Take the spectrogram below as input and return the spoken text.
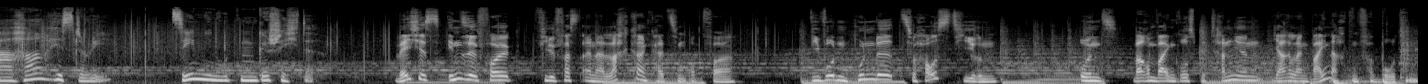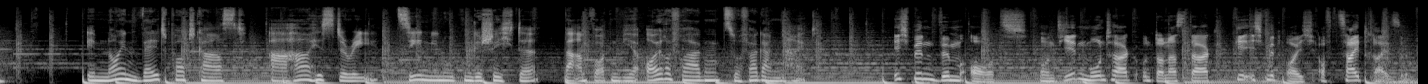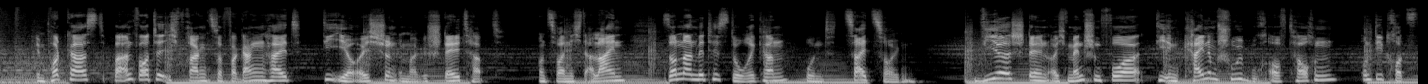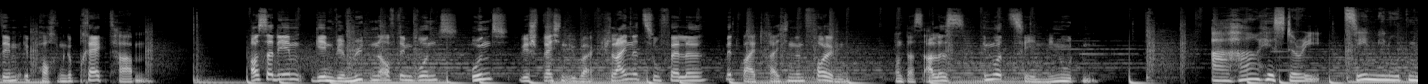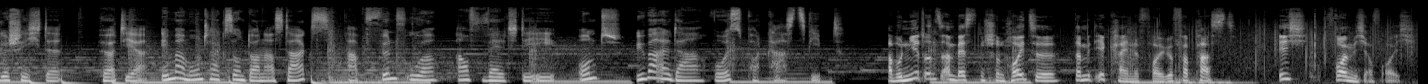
Aha History. 10 Minuten Geschichte. Welches Inselvolk fiel fast einer Lachkrankheit zum Opfer? Wie wurden Hunde zu Haustieren? Und warum war in Großbritannien jahrelang Weihnachten verboten? Im neuen Weltpodcast Aha History. 10 Minuten Geschichte beantworten wir eure Fragen zur Vergangenheit. Ich bin Wim Orts und jeden Montag und Donnerstag gehe ich mit euch auf Zeitreise. Im Podcast beantworte ich Fragen zur Vergangenheit, die ihr euch schon immer gestellt habt. Und zwar nicht allein, sondern mit Historikern und Zeitzeugen. Wir stellen euch Menschen vor, die in keinem Schulbuch auftauchen und die trotzdem Epochen geprägt haben. Außerdem gehen wir Mythen auf den Grund und wir sprechen über kleine Zufälle mit weitreichenden Folgen. Und das alles in nur 10 Minuten. Aha History. 10 Minuten Geschichte hört ihr immer montags und donnerstags ab 5 Uhr auf welt.de und überall da, wo es Podcasts gibt. Abonniert uns am besten schon heute, damit ihr keine Folge verpasst. Ich freue mich auf euch.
